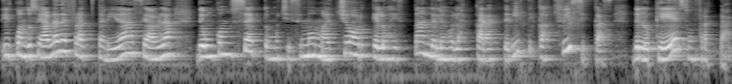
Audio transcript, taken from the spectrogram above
y cuando se habla de fractalidad, se habla de un concepto muchísimo mayor que los estándares o las características físicas de lo que es un fractal.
